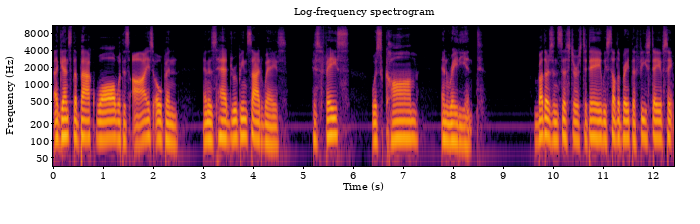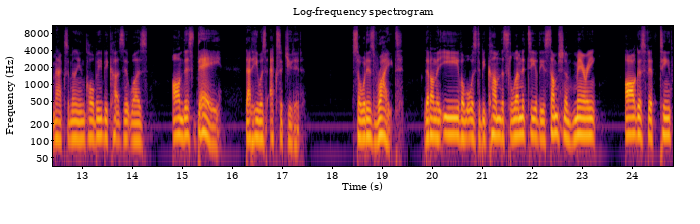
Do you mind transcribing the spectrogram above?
against the back wall with his eyes open and his head drooping sideways. His face was calm and radiant. Brothers and sisters, today we celebrate the feast day of St. Maximilian Kolbe because it was on this day that he was executed. So it is right that on the eve of what was to become the solemnity of the Assumption of Mary, August 15th,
